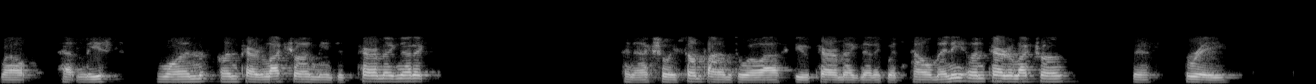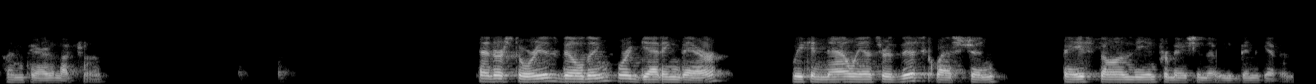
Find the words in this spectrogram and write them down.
Well, at least one unpaired electron means it's paramagnetic. And actually, sometimes we'll ask you paramagnetic with how many unpaired electrons? With three unpaired electrons. And our story is building. We're getting there. We can now answer this question based on the information that we've been given.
